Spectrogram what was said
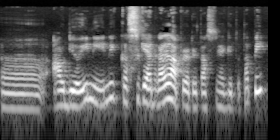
uh, audio ini ini kesekian kali lah prioritasnya gitu. Tapi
